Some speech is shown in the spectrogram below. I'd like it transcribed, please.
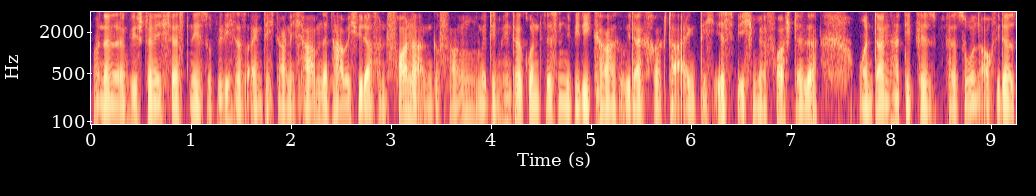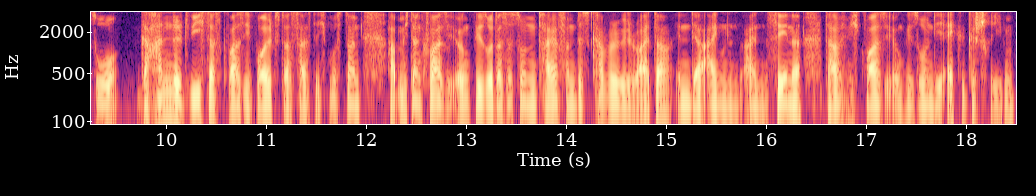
und dann irgendwie stelle ich fest, nee, so will ich das eigentlich gar nicht haben. Dann habe ich wieder von vorne angefangen mit dem Hintergrundwissen, wie, die Charakter, wie der Charakter eigentlich ist, wie ich mir vorstelle und dann hat die Person auch wieder so gehandelt, wie ich das quasi wollte. Das heißt, ich muss dann, habe mich dann quasi irgendwie so, das ist so ein Teil von Discovery Writer in der eigenen einen Szene, da habe ich mich quasi irgendwie so in die Ecke geschrieben,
